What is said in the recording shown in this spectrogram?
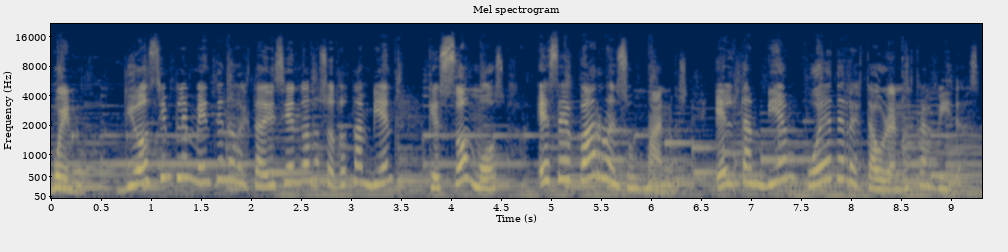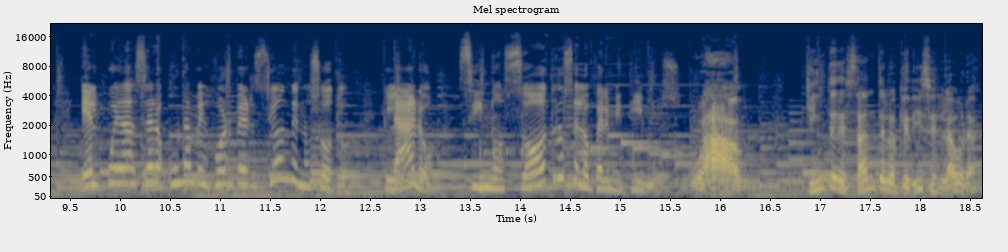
Bueno, Dios simplemente nos está diciendo a nosotros también que somos ese barro en sus manos. Él también puede restaurar nuestras vidas. Él puede hacer una mejor versión de nosotros. Claro, si nosotros se lo permitimos. ¡Wow! Qué interesante lo que dices, Laura.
